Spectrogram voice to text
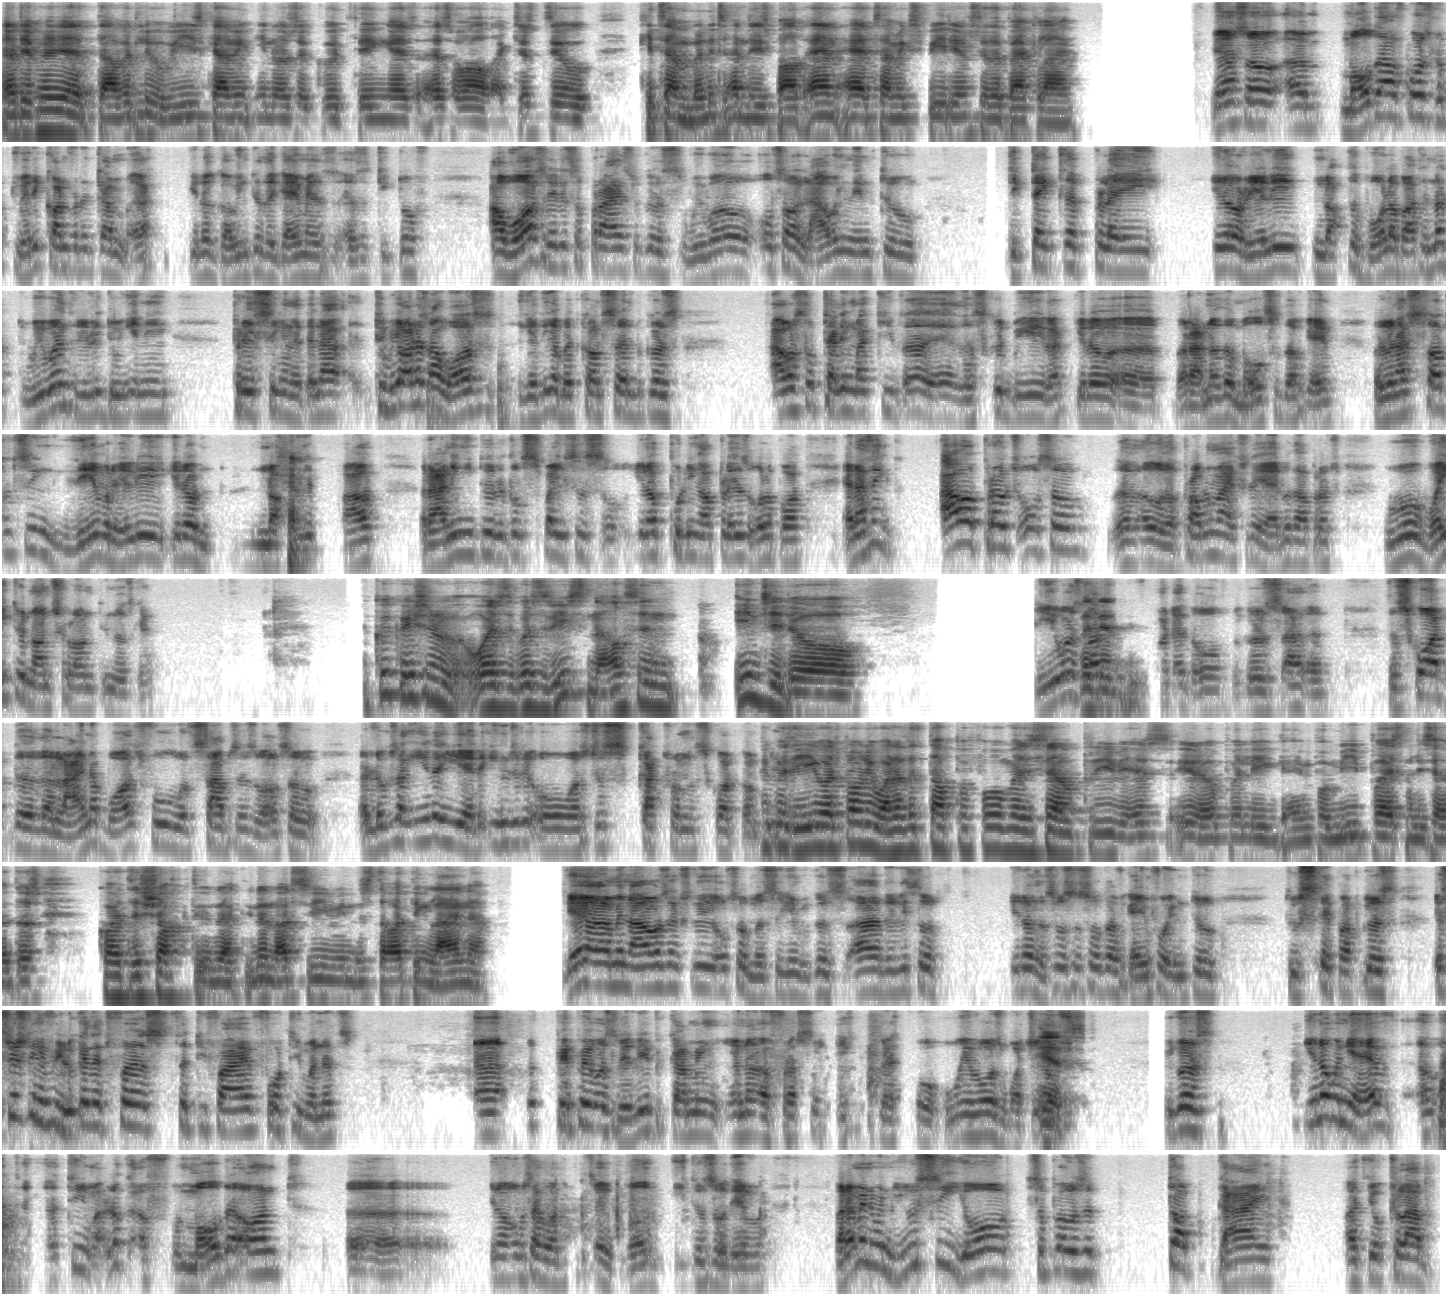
No, definitely uh, David Luiz coming in was a good thing as as well. Like just to get some minutes under his belt and add some experience to the back line. Yeah, so um, Molde, of course, looked very confident. Come, uh, you know, going to the game as as it kicked off. I was really surprised because we were also allowing them to dictate the play. You know, really knock the ball about, and not we weren't really doing any pressing and it. And I, to be honest, I was getting a bit concerned because I was still telling my kids, oh, yeah, this could be like you know a run of the mill sort of game. But when I started seeing them really, you know, knocking it out, running into little spaces, you know, pulling our players all apart. And I think our approach also, uh, oh, the problem I actually had with our approach, we were way too nonchalant in this game. A quick question was was Reiss Nelson injured or He was but not it, at all because uh, the squad, the, the lineup was full with subs as well. So it looks like either he had an injury or was just cut from the squad completely. because he was probably one of the top performers in our previous Europa League game for me personally. So it was quite a shock to like you know not see him in the starting lineup. Yeah, I mean, I was actually also missing him because I really thought, you know, this was a sort of game for him to to step up because, especially if you look at that first 35, 40 minutes, uh, Pepe was really becoming, you know, a frustrating for whoever was watching. us. Yes. Because, you know, when you have a, a, team, look, Molde aren't, uh, you know, almost like what say, world beaters or whatever. But I mean, when you see your supposed top guy at your club,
